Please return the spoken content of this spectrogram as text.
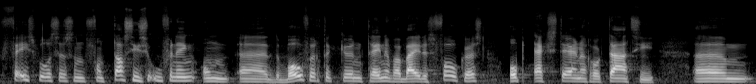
facepull is dus een fantastische oefening om uh, de bovenrug te kunnen trainen, waarbij je dus focust op externe rotatie. Um,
